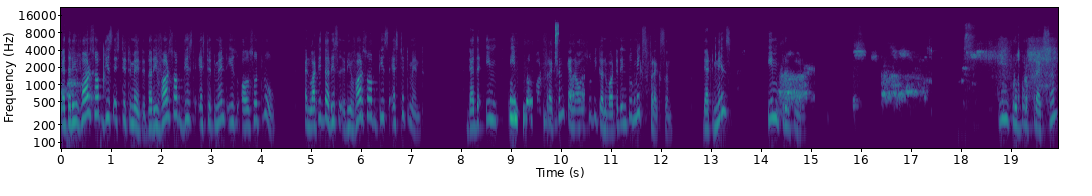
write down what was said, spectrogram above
that the reverse of this statement the reverse of this statement is also true. And what is the reverse of this statement? That the im- improper fraction can also be converted into mixed fraction. That means improper improper fraction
